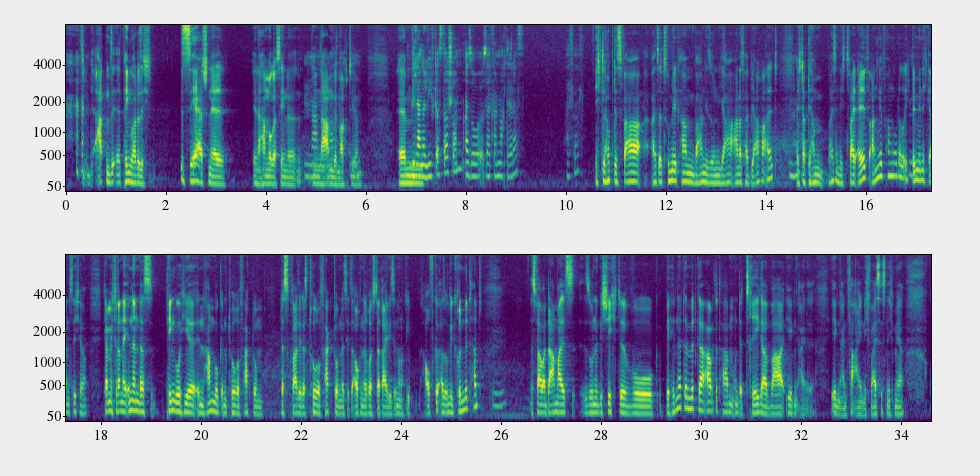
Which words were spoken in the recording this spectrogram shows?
Hatten, äh, Pingo hatte sich sehr schnell in der Hamburger Szene einen Namen, Namen gemacht hier. Mhm. Ähm, Wie lange lief das da schon? Also seit wann macht er das? Weißt du das? Ich glaube, das war, als er zu mir kam, waren die so ein Jahr, anderthalb Jahre alt. Mhm. Ich glaube, die haben, weiß ich nicht, 2011 angefangen oder so. Ich bin mhm. mir nicht ganz sicher. Ich kann mich daran erinnern, dass Pingo hier in Hamburg im Tore Faktum, das quasi das Tore Faktum, das ist jetzt auch eine Rösterei, die es immer noch aufge also gegründet hat. Mhm. Es war aber damals so eine Geschichte, wo Behinderte mitgearbeitet haben und der Träger war irgendeine, irgendein Verein, ich weiß es nicht mehr.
